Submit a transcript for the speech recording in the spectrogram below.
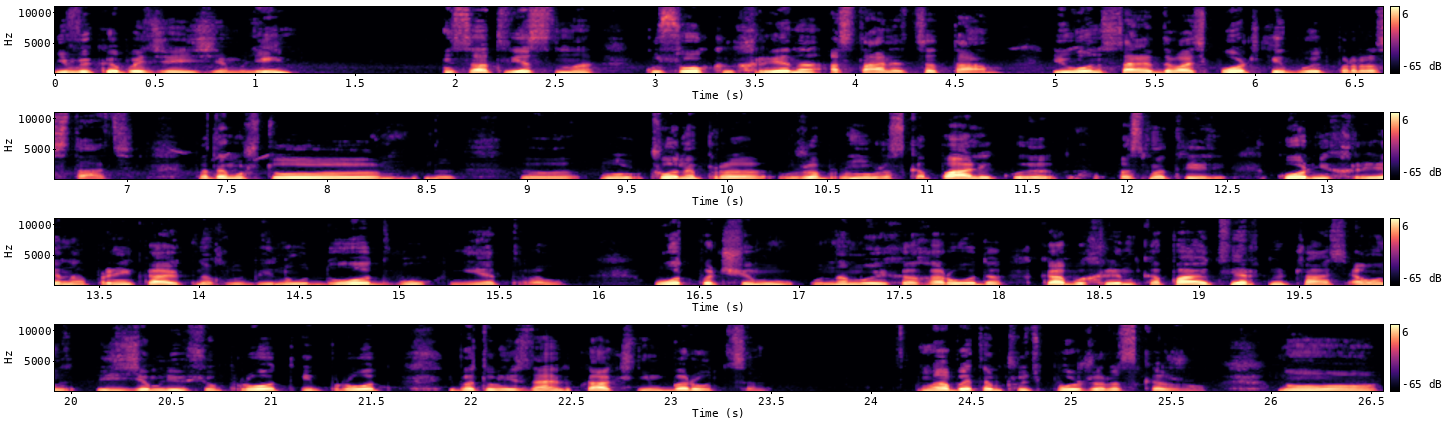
Не выкопаете из земли, и, соответственно, кусок хрена останется там. И он станет давать почки и будет прорастать. Потому что э, э ученые уже ну, раскопали, э, посмотрели. Корни хрена проникают на глубину до 2 метров. Вот почему на многих огородах как бы хрен копают верхнюю часть, а он из земли все прот и прот, и потом не знают, как с ним бороться. Но об этом чуть позже расскажу. Но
